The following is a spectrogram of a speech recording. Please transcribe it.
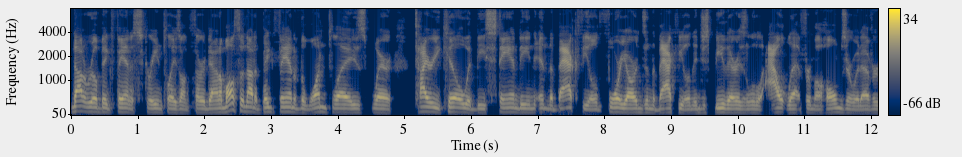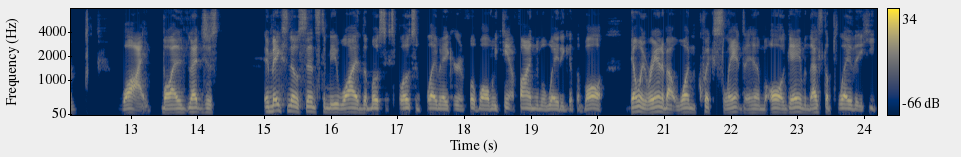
Not a real big fan of screen plays on third down. I'm also not a big fan of the one plays where Tyreek Hill would be standing in the backfield, four yards in the backfield, and just be there as a little outlet for Mahomes or whatever. Why? Why that just it makes no sense to me why the most explosive playmaker in football we can't find him a way to get the ball they only ran about one quick slant to him all game, and that's the play that he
